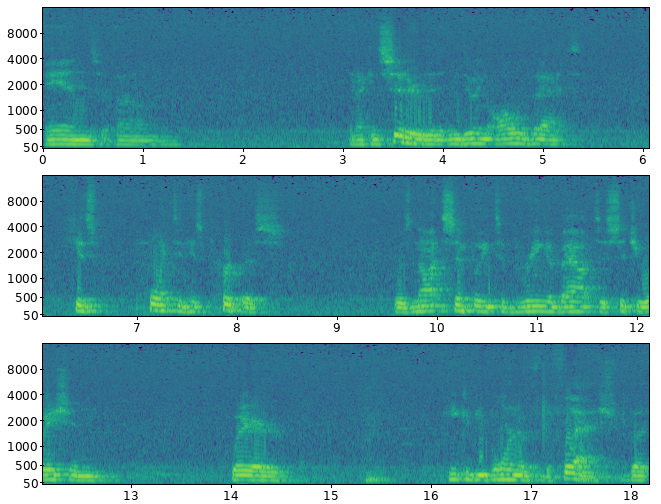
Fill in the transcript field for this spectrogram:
And, um, and I consider that in doing all of that, his point and his purpose was not simply to bring about a situation where he could be born of the flesh, but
